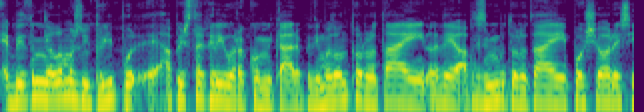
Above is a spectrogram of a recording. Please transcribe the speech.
επειδή το μυαλό μας λειτουργεί πο- ε, απίστευτα γρήγορα κωμικά, ρε παιδί μου, όταν το ρωτάει, δηλαδή από τη στιγμή που το ρωτάει πόση ώρα είσαι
